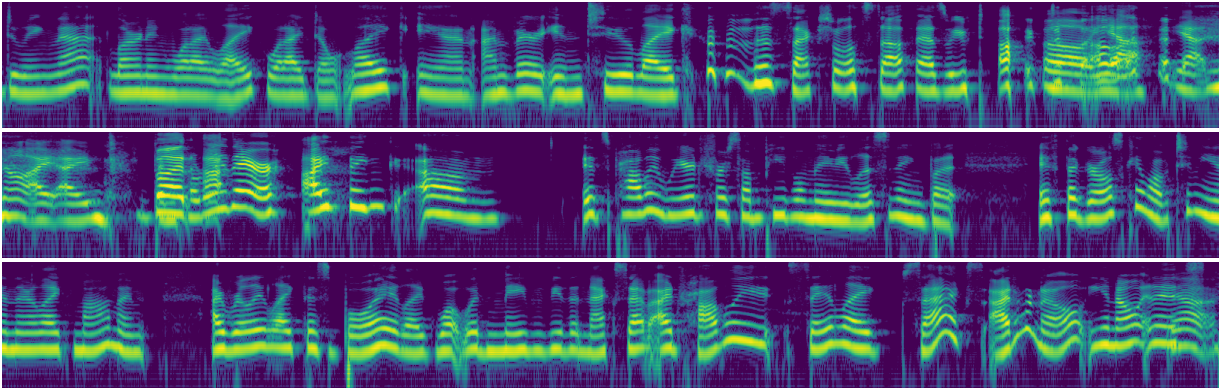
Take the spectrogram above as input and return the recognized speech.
doing that learning what i like what i don't like and i'm very into like the sexual stuff as we've talked Oh about yeah. Yeah. No, I I But but totally I- there. I think um it's probably weird for some people maybe listening, but if the girls came up to me and they're like, "Mom, I'm I really like this boy. Like what would maybe be the next step?" I'd probably say like sex. I don't know, you know, and it's Yeah.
